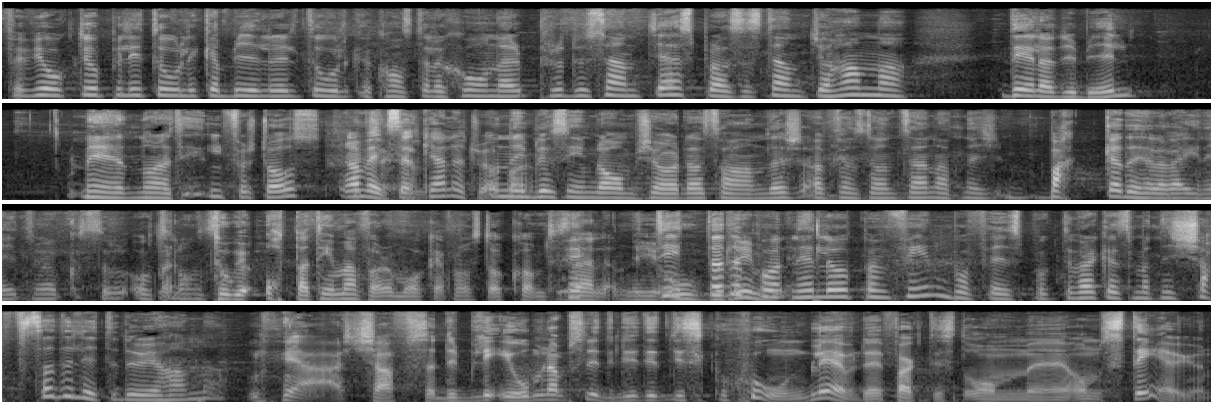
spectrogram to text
För vi åkte upp i lite olika bilar, lite olika konstellationer. Producent Jesper och assistent Johanna delade ju bil. Med några till förstås. Ja, växelkalle tror Och jag ni bara. blev så himla omkörda, sa Anders för en stund sedan, att ni backade hela vägen hit. Ni Det långt. tog ju åtta timmar för dem att åka från Stockholm till Sälen. Det är ju tittade på, ni la upp en film på Facebook. Det verkar som att ni tjafsade lite, du och Johanna. Ja, tjafsa. Det blev, jo, men absolut, lite diskussion blev det faktiskt om, eh, om stereon.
